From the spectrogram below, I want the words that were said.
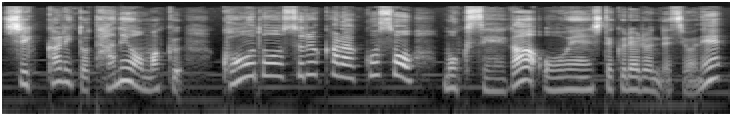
しっかりと種をまく、行動するからこそ木星が応援してくれるんですよね。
